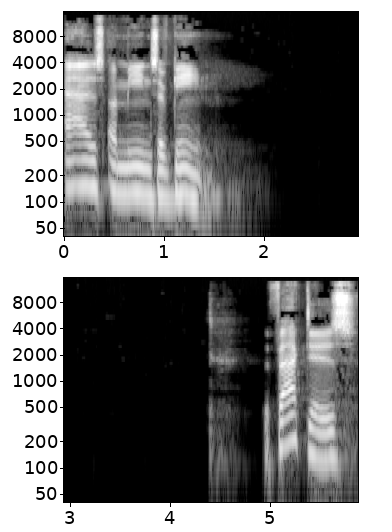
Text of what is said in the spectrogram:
as a means of gain. The fact is,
